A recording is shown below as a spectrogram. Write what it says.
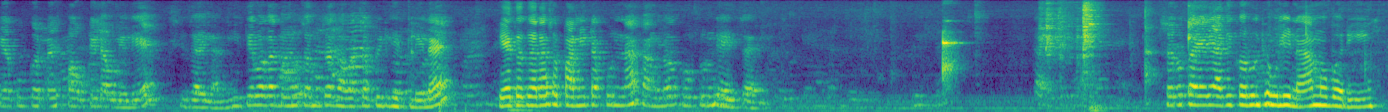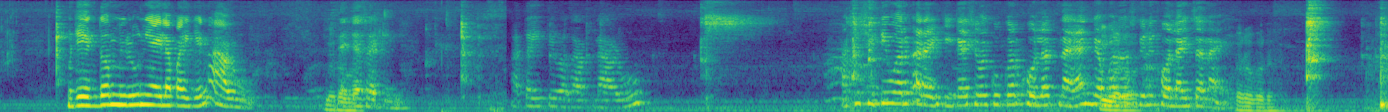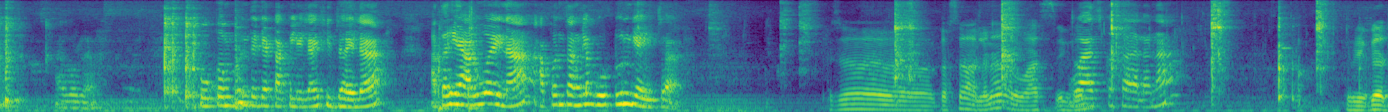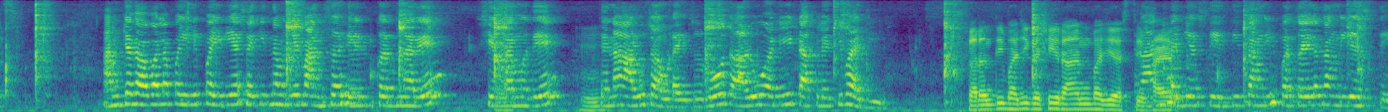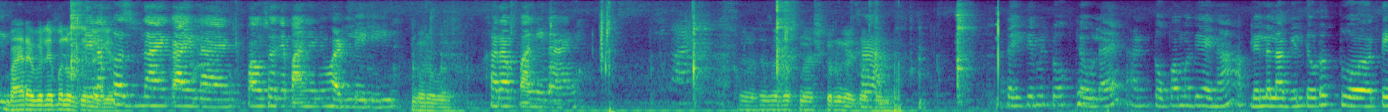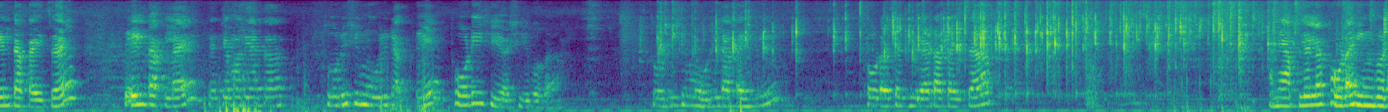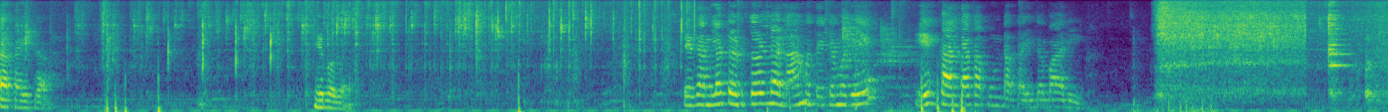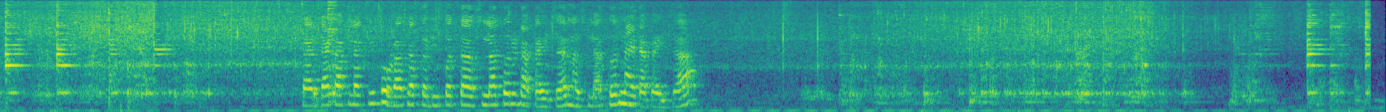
त्या कुकरला पावटे लावलेले आहे शिजायला. आणि इथे बघा दोन चमचा गव्हाचं पीठ घेतलेलं आहे. हे आता जरासं पाणी टाकून ना चांगलं घोटून घ्यायचं आहे. सर्व तयारी आधी करून ठेवली ना मग बरी. म्हणजे एकदम मिळून यायला पाहिजे ना आळू. त्याच्यासाठी. आता इथे बघा आपला आळू. अशी शिटी वर करायची त्याशिवाय कुकर खोलत नाही आणि जबरदस्तीने खोलायचं नाही. बरोबर बघा. कोकम पण त्याच्यात टाकलेला आहे शिजायला. आता हे आळू आहे ना आपण चांगला घोटून घ्यायचा. कसं आलं ना वास एकदम? वास कसा आला ना? वेगळंच. आमच्या गावाला पहिली पहिली असायची ना म्हणजे माणसं हेल्प करणारे शेतामध्ये. त्यांना आळूच आवडायचं. रोज आळू आणि टाकल्याची भाजी. कारण ती भाजी कशी रान भाजी असते बाहेर भाजी असते ती चांगली पचायला चांगली असते. बाहेर अवेलेबल होते त्याला लगेच. खत नाही काय नाही. पावसाच्या पाण्याने वाढलेली. बरोबर. खराब पाणी नाही. तर असं सगळं स्मॅश करून घ्यायचं. आपण. आता इथे मी टोप ठेवलाय आणि टोपामध्ये आहे ना आपल्याला लागेल तेवढं तु- तेल टाकायचं आहे तेल टाकलाय. त्याच्यामध्ये आता थोडीशी मोहरी टाकते. थोडीशी अशी बघा. थोडीशी मोहरी टाकायची. थोडासा जिरा टाकायचा. आणि आपल्याला थोडा हिंग टाकायचा. हे बघा. ते चांगला तडतडला ना मग त्याच्यामध्ये एक कांदा कापून टाकायचा बारीक. कांदा टाकला की थोडासा कढीपत्ता असला तर टाकायचा नसला तर नाही टाकायचा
